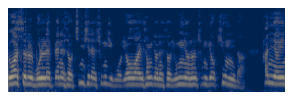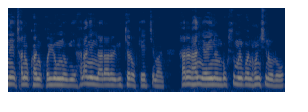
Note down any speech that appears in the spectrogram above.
요아스를 몰래 빼내서 침실에 숨기고 여호와의 성전에서 6년을 숨겨 키웁니다. 한 여인의 잔혹한 권력욕이 하나님 나라를 위태롭게 했지만 다른 한 여인은 목숨을 건 헌신으로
